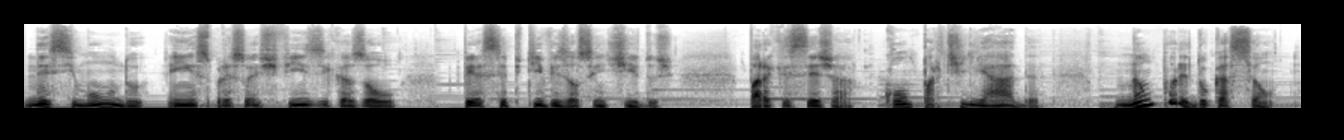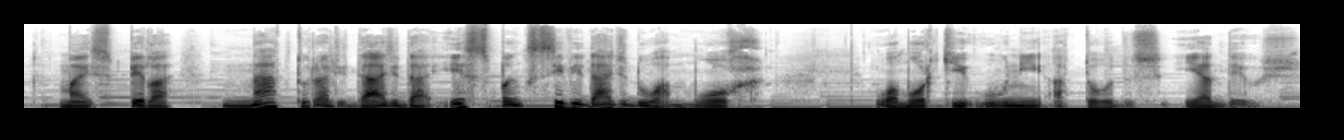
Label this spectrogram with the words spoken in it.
nesse mundo em expressões físicas ou perceptíveis aos sentidos, para que seja compartilhada, não por educação, mas pela naturalidade da expansividade do amor, o amor que une a todos e a Deus.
